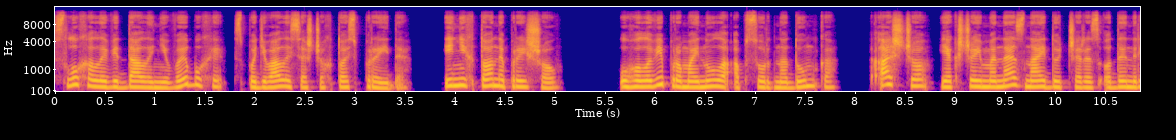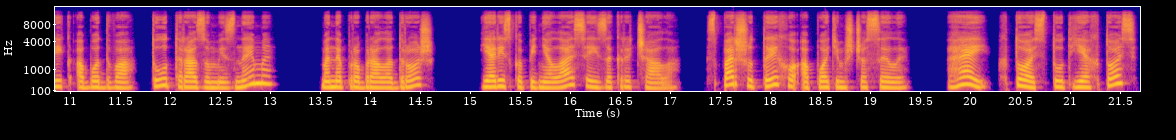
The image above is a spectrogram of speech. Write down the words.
слухали віддалені вибухи, сподівалися, що хтось прийде. І ніхто не прийшов. У голові промайнула абсурдна думка а що, якщо й мене знайдуть через один рік або два, тут разом із ними? Мене пробрала дрож, я різко піднялася і закричала. Спершу тихо, а потім щосили. Гей, хтось, тут є хтось?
